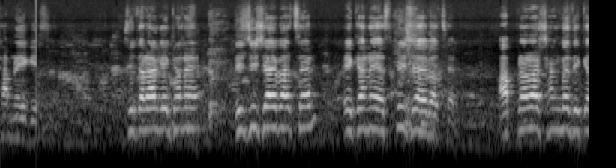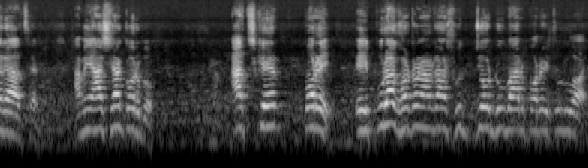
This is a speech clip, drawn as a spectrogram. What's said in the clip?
সামনে এগিয়েছি সুতরাং এখানে ডিসি সাহেব আছেন, এখানে এসপি সাহেব আছেন, আপনারা সাংবাদিকেরা আছেন। আমি আশা করব আজকের পরে এই পুরা ঘটনাটা সূর্য ডুবার পরে শুরু হয়।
